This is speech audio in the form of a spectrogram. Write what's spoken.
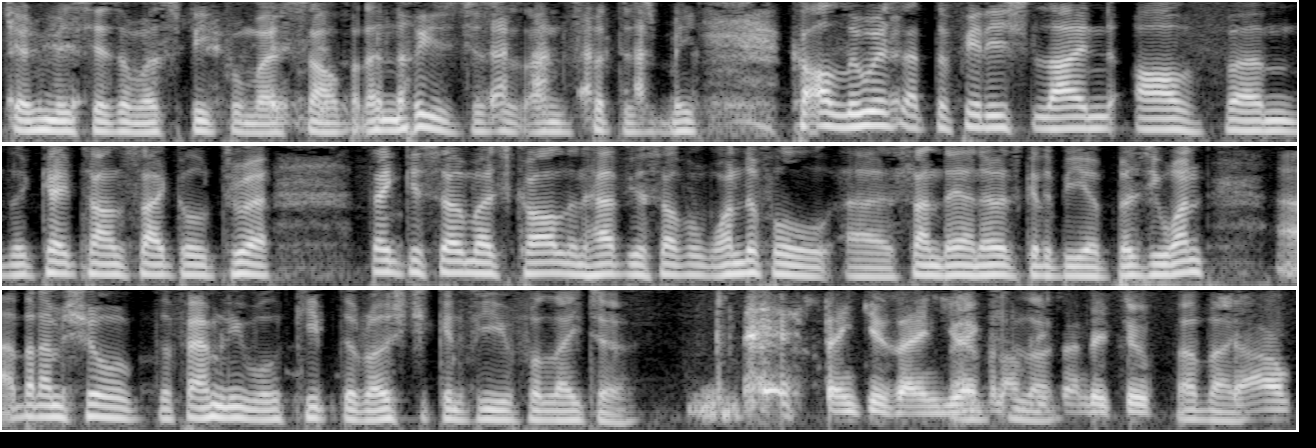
Jeremy says I must speak for myself, but I know he's just as unfit as me. Carl Lewis at the finish line of um, the Cape Town Cycle Tour. Thank you so much, Carl, and have yourself a wonderful uh, Sunday. I know it's going to be a busy one, uh, but I'm sure the family will keep the roast chicken for you for later. Thank you, Zane. You Thanks have a lovely Sunday too. Bye bye. Ciao.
